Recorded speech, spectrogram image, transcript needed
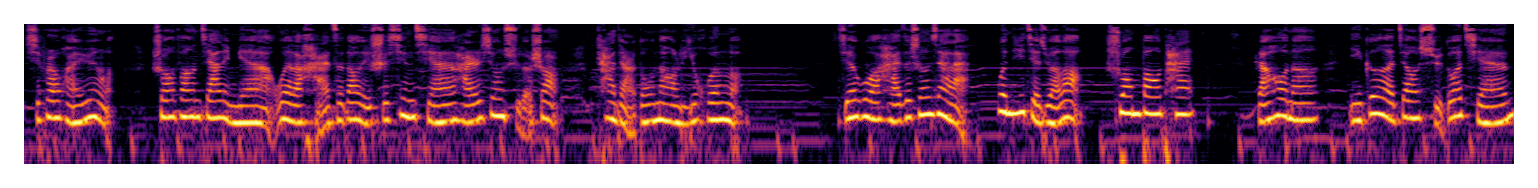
媳妇儿怀孕了，双方家里面啊，为了孩子到底是姓钱还是姓许的事儿，差点都闹离婚了。结果孩子生下来，问题解决了，双胞胎。然后呢，一个叫许多钱，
